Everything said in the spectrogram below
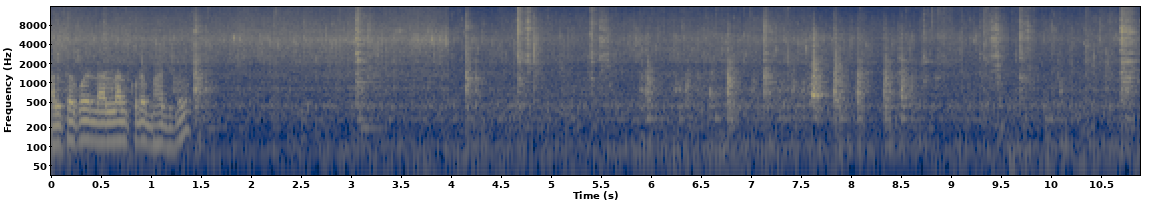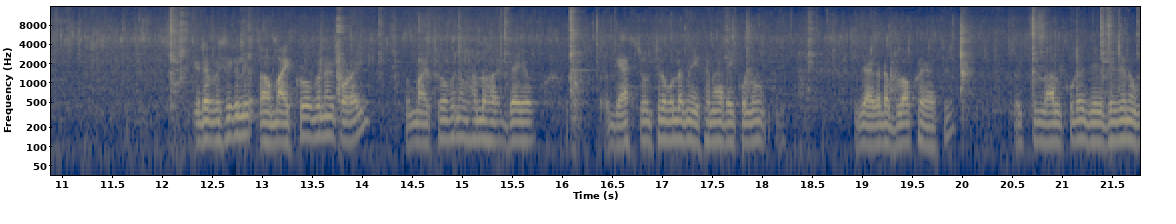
হালকা করে লাল লাল করে ভাজবো। এটা বেসিক্যালি মাইক্রো ওভেনের কড়াই। তো মাইক্রো ওভেনে ভালো হয়। যাই হোক, গ্যাস চলছিল বলে আমি এখানে আর এই কোনো জায়গাটা ব্লক হয়ে আছে। তো একটু লাল করে যে ভেজে নেব।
